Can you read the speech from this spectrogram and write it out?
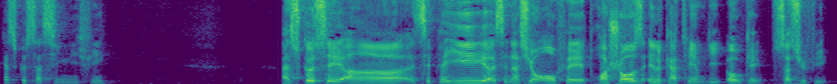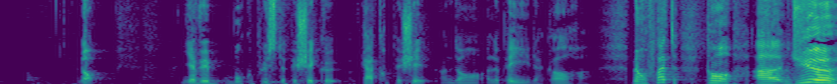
Qu'est-ce que ça signifie? Est-ce que ces, euh, ces pays, ces nations ont fait trois choses et le quatrième dit OK, ça suffit? Non. Il y avait beaucoup plus de péchés que quatre péchés dans le pays, d'accord? Mais en fait, quand euh, Dieu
